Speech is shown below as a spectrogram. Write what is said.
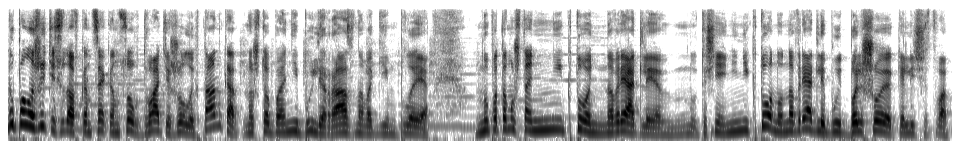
Ну, положите сюда, в конце концов, два тяжелых танка, но чтобы они были разного геймплея. Ну, потому что никто навряд ли, ну, точнее, не никто, но навряд ли будет большое количество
